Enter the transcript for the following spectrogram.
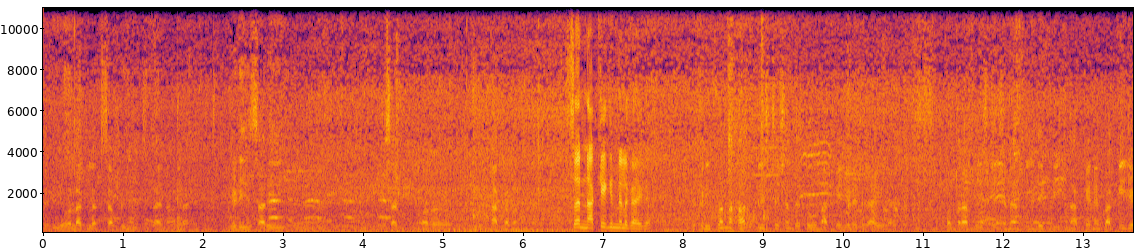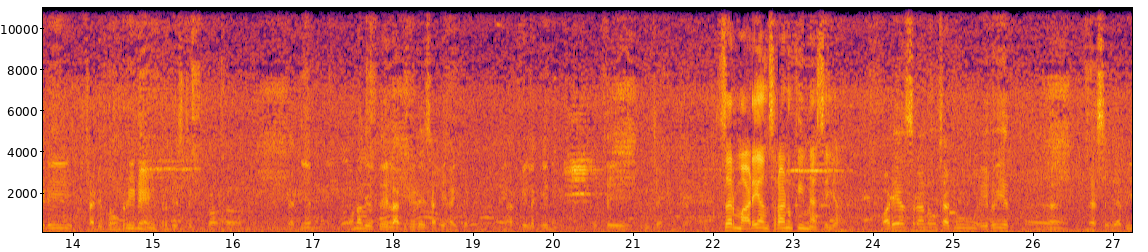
ਜਿਹੜੀ ਉਹ ਅਲੱਗ-ਅਲੱਗ ਸਬ ਡਿਵੀਜ਼ਨ ਚ ਤਾਇਨਾਤ ਹੈ ਜਿਹੜੀ ਸਾਰੀ ਸਰ ਔਰ ਨਾਕਾਬੰਦੀ ਹੈ ਸਰ ਨਾਕੇ ਕਿੰਨੇ ਲਗਾਏ ਗਏ? ਤਕਰੀਬਨ ਹਰ ਪੁਲਿਸ ਸਟੇਸ਼ਨ ਤੇ ਦੋ ਨਾਕੇ ਜਿਹੜੇ ਲਗਾਏ ਗਏ। 15 ਪੁਲਿਸ ਸਟੇਸ਼ਨ ਹੈ 30 ਦੇ ਕਰੀਬ ਨਾਕੇ ਨੇ। ਬਾਕੀ ਜਿਹੜੇ ਸਾਡੇ ਬਾਉਂਡਰੀ ਨੇ ਇੰਟਰ ਡਿਸਟ੍ਰਿਕਟ ਪੈਂਦੀਆਂ ਨੇ ਉਹਨਾਂ ਦੇ ਉੱਤੇ ਅਲੱਗ ਜਿਹੜੇ ਸਾਡੇ ਹਾਈਟੈਕ ਨਾਕੇ ਲੱਗੇ ਨੇ ਉੱਥੇ ਵੀ ਚੈਕਿੰਗ ਚੱਲ ਸਰ ਮਾੜੇ ਅਨਸਰਾਂ ਨੂੰ ਕੀ ਮੈਸੇਜ ਆ? ਮਾੜੇ ਅਨਸਰਾਂ ਨੂੰ ਸਾਨੂੰ ਇਹੋ ਹੀ ਮੈਸੇਜ ਹੈ ਵੀ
